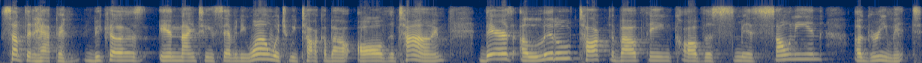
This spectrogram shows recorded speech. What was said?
something happened because in 1971, which we talk about all the time, there's a little talked about thing called the Smithsonian Agreement,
